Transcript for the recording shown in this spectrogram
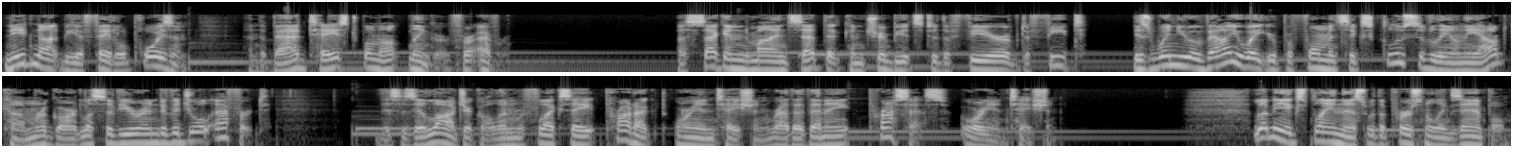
need not be a fatal poison, and the bad taste will not linger forever. A second mindset that contributes to the fear of defeat is when you evaluate your performance exclusively on the outcome regardless of your individual effort. This is illogical and reflects a product orientation rather than a process orientation. Let me explain this with a personal example.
